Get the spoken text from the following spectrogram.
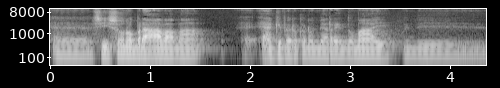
eh, sì sono brava ma è anche vero che non mi arrendo mai. Quindi...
